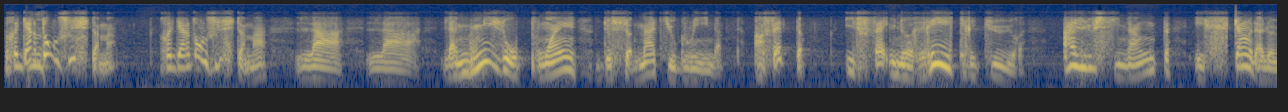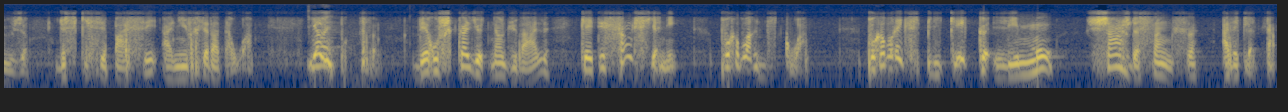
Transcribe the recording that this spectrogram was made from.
Regardons mm. justement, regardons justement la, la, la mise au point de ce Matthew Green. En fait, il fait une réécriture hallucinante et scandaleuse de ce qui s'est passé à l'Université d'Ottawa. Il y a une prof, Verouchka Lieutenant Duval, qui a été sanctionnée pour avoir dit quoi? Pour avoir expliqué que les mots changent de sens avec le temps.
